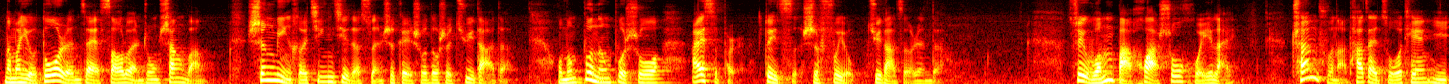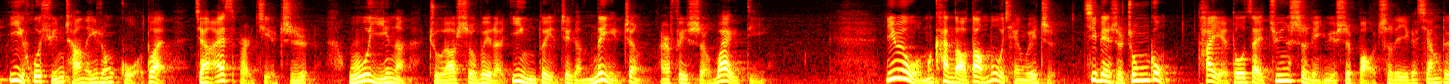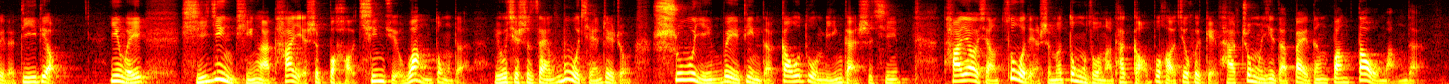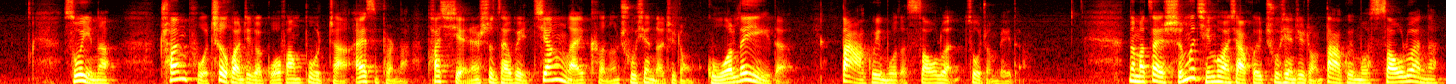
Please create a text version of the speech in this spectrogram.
那么有多人在骚乱中伤亡。生命和经济的损失可以说都是巨大的，我们不能不说埃斯珀对此是负有巨大责任的。所以，我们把话说回来，川普呢，他在昨天以异乎寻常的一种果断将埃斯珀解职，无疑呢，主要是为了应对这个内政，而非是外敌。因为我们看到到目前为止，即便是中共，他也都在军事领域是保持了一个相对的低调。因为习近平啊，他也是不好轻举妄动的，尤其是在目前这种输赢未定的高度敏感时期，他要想做点什么动作呢，他搞不好就会给他中意的拜登帮倒忙的。所以呢，川普撤换这个国防部长 Esper 呢，他显然是在为将来可能出现的这种国内的大规模的骚乱做准备的。那么，在什么情况下会出现这种大规模骚乱呢？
